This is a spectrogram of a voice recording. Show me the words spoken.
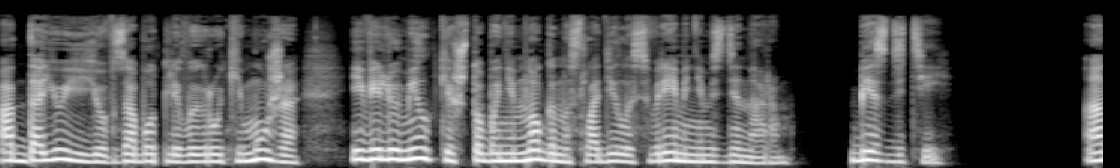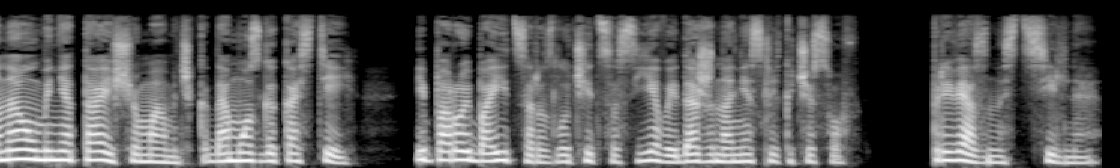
Отдаю ее в заботливые руки мужа и велю Милке, чтобы немного насладилась временем с Динаром. Без детей. Она у меня та еще мамочка, до мозга костей, и порой боится разлучиться с Евой даже на несколько часов. Привязанность сильная.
